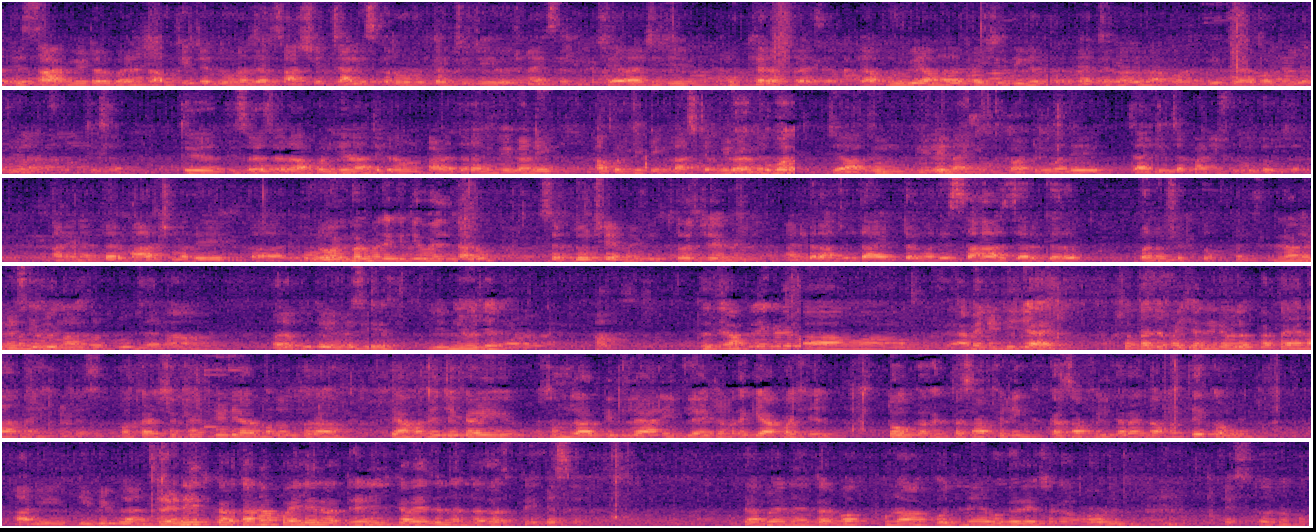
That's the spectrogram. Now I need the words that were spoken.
ते साठ मीटर पर्यंत आणखी जे दोन हजार सातशे चाळीस करोड रुपयाची जी योजना आहे सर शहराची जी मुख्य रस्ता आहे सर यापूर्वी आम्हाला पैसे दिले तर त्याच्याकडून आपण बनवून घेतलेला आहे सर. ते तिसरं सर आपण हे अतिक्रमण पाडत आहे आणि वेगाने आपण मीटिंग लास्ट टाइम मीटिंग जे अजून गेले नाही लॉटरीमध्ये जागेचं पाणी सुरू करू सर. आणि नंतर मार्चमध्ये अं, थोडं नोव्हेंबरमध्ये किती होईल चालू? सर दोनशे एम एल डी दोनशे एम एल आणि तर अजून दहा हेक्टरमध्ये सहा हजार घर बनवू शकतो. एमएससीबी मार्फत खूप झालं. परंतु ते एमएससी नियोजन. तर ते आपल्या इकडे अम्युनिटी जे आहे स्वतःच्या पैशाने डेव्हलप करता येणार नाही. मग कन्स्ट्रक्शन टीडीआर मधून करा. त्यामध्ये जे काही समजा तिथल्या आणि इथल्या याच्यामध्ये गॅप असेल तो कसा फिलिंग कसा फिल करायचा आपण ते करू. आणि डीपी प्लॅन ड्रेनेज करताना पहिले ड्रेनेज करायचं नंतर रस्ते. त्यामुळे नाहीतर मग पुन्हा खोदणे वगैरे सगळा प्रॉब्लेम नको.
